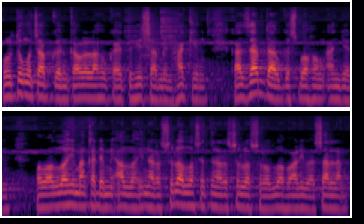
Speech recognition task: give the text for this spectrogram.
Kultu ngucapkeun kaulahu ka itu Hisam bin Hakim kazab da geus bohong anjeun. Fa wallahi mangka demi Allah inna Rasulullah satuna Rasulullah sallallahu alaihi wasallam.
